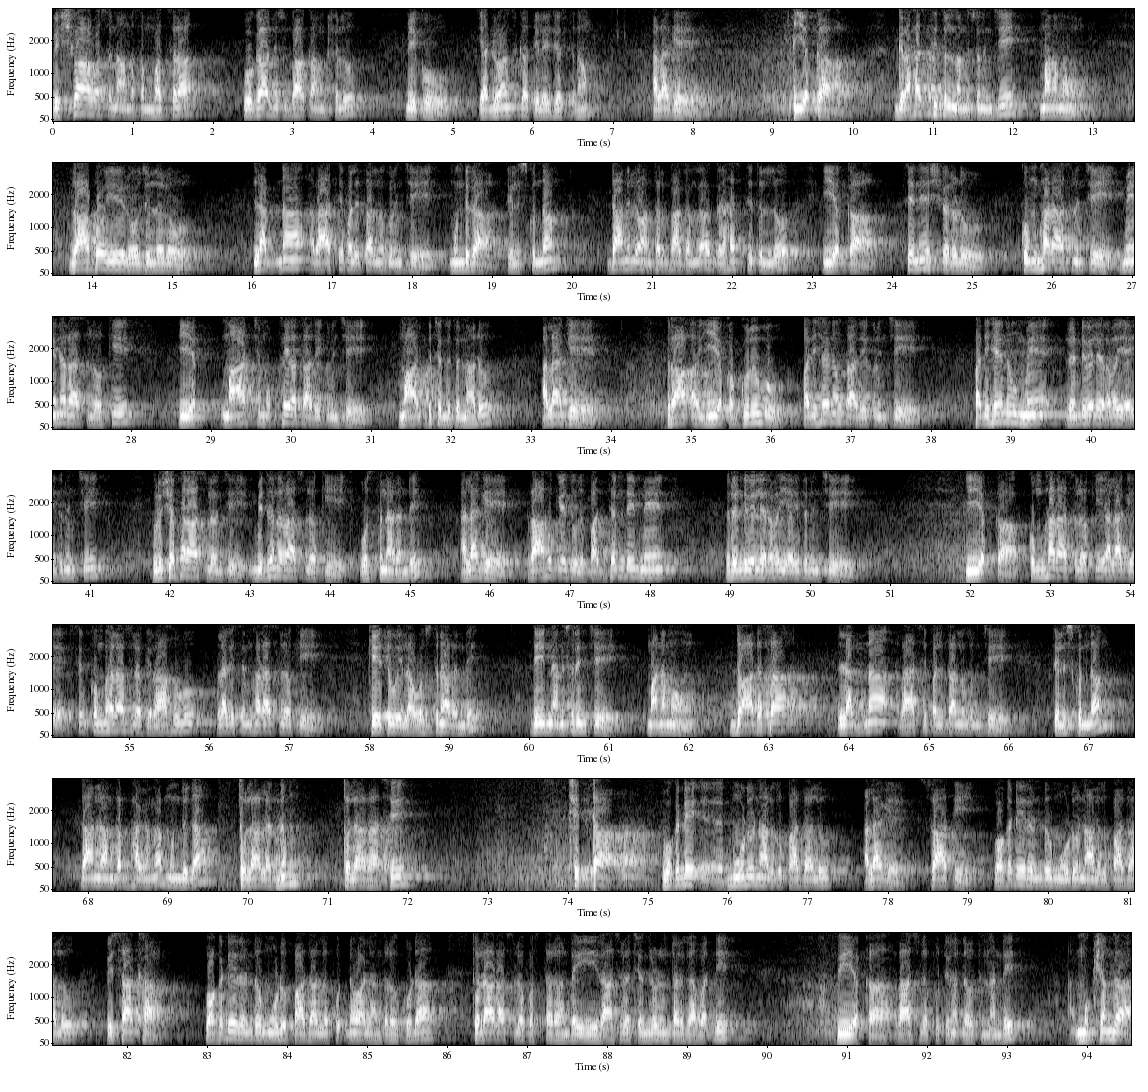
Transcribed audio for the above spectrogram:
విశ్వావసనామ సంవత్సర ఉగాది శుభాకాంక్షలు మీకు అడ్వాన్స్గా తెలియజేస్తున్నాం. అలాగే ఈ యొక్క గ్రహస్థితులను అనుసరించి మనము రాబోయే రోజులలో లగ్న రాశి ఫలితాలను గురించి ముందుగా తెలుసుకుందాం. దానిలో అంతర్భాగంగా గ్రహస్థితుల్లో ఈ యొక్క శనేశ్వరుడు కుంభరాశి నుంచి మీనరాశిలోకి ఈ యొక్క మార్చి ముప్పైవ తారీఖు నుంచి మార్పు చెందుతున్నాడు. అలాగే రా ఈ యొక్క గురువు పదిహేనవ తారీఖు నుంచి పదిహేను మే రెండు వేల ఇరవై ఐదు నుంచి వృషభ రాశిలోంచి మిథున రాశిలోకి వస్తున్నారండి. అలాగే రాహుకేతువులు పద్దెనిమిది మే రెండు వేల ఇరవై ఐదు నుంచి ఈ యొక్క కుంభరాశిలోకి అలాగే కుంభరాశిలోకి రాహువు అలాగే సింహరాశిలోకి కేతువు ఇలా వస్తున్నారండి. దీన్ని అనుసరించి మనము ద్వాదశ లగ్న రాశి ఫలితాల గురించి తెలుసుకుందాం. దానిలో అంతర్భాగంగా ముందుగా తులా లగ్నం తులా రాశి చిత్త ఒకటి మూడు నాలుగు పాదాలు అలాగే స్వాతి ఒకటి రెండు మూడు నాలుగు పాదాలు విశాఖ ఒకటి రెండు మూడు పాదాల్లో పుట్టిన వాళ్ళందరూ కూడా తులారాశిలోకి వస్తారు. అంటే ఈ రాశిలో చంద్రుడు ఉంటాడు కాబట్టి ఈ యొక్క రాశిలో పుట్టినట్లు అవుతుందండి. ముఖ్యంగా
